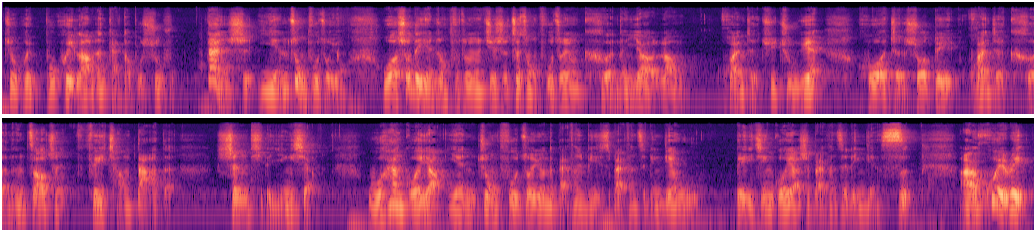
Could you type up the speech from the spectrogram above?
就会不会让人感到不舒服。但是严重副作用，我说的严重副作用就是这种副作用可能要让。患者去住院，或者说对患者可能造成非常大的身体的影响。武汉国药严重副作用的百分比是百分之零点五，北京国药是百分之零点四，而惠瑞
